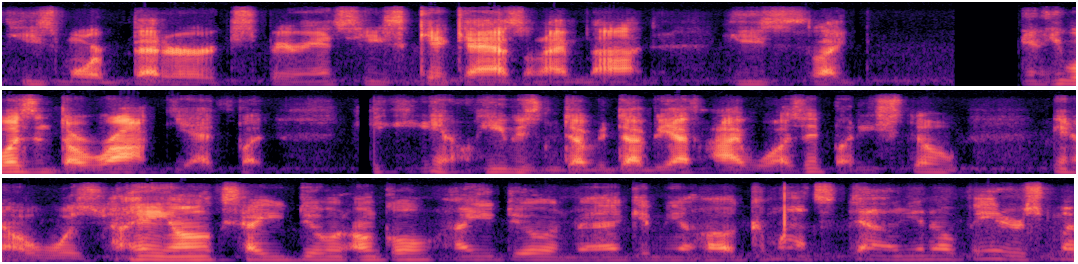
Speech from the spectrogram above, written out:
he's more better experienced. He's kick ass, and I'm not. He's like, and he wasn't the Rock yet, but he, you know, he was in WWF. I wasn't, but he still you know, was, hey, unks, how you doing, uncle? How you doing, man? Give me a hug. Come on, sit down. You know, Vader's my,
